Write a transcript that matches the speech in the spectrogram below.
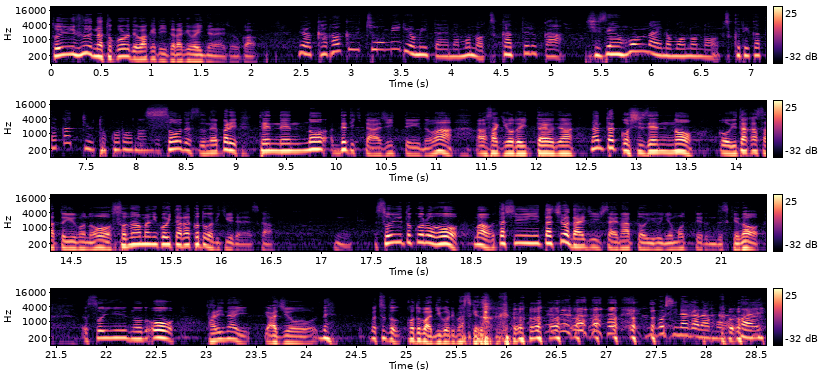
というふうなところで分けていただけばいいんじゃないでしょうか。では化学調味料みたいなものを使ってるか自然本来のものの作り方かっていうところなんですそうですねやっぱり天然の出てきた味っていうのはあ先ほど言ったようななんとなくこう自然のこう豊かさというものをそのままにこういただくことができるじゃないですか。うん、そういうところを、まあ、私たちは大事にしたいなというふうに思っているんですけどそういうのを足りない味をね、まあ、ちょっと言葉は濁りますけど。濁しながらも、はい、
